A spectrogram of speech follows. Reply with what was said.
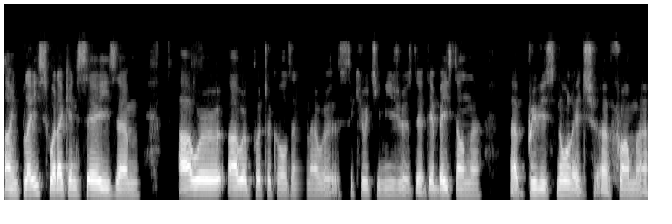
are in place. What I can say is um, our our protocols and our security measures they're, they're based on uh, uh, previous knowledge uh, from uh,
